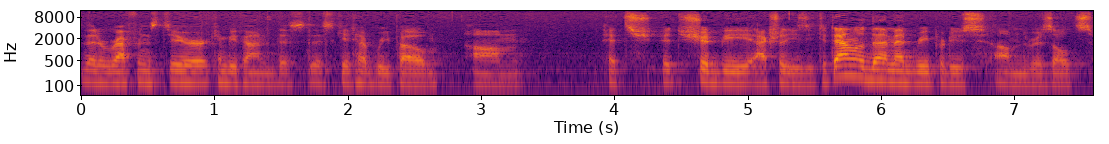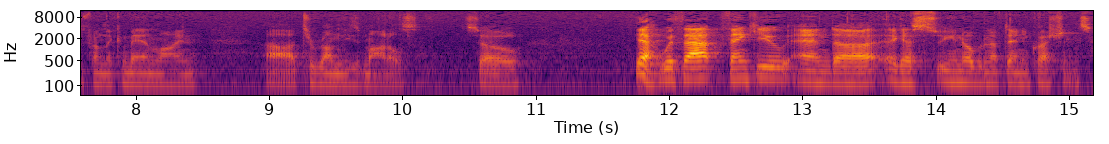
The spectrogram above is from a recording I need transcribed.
that are referenced here can be found in this, this GitHub repo. Um, it, sh it should be actually easy to download them and reproduce um, the results from the command line uh, to run these models. So yeah, with that, thank you, and uh, I guess you can open up to any questions.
